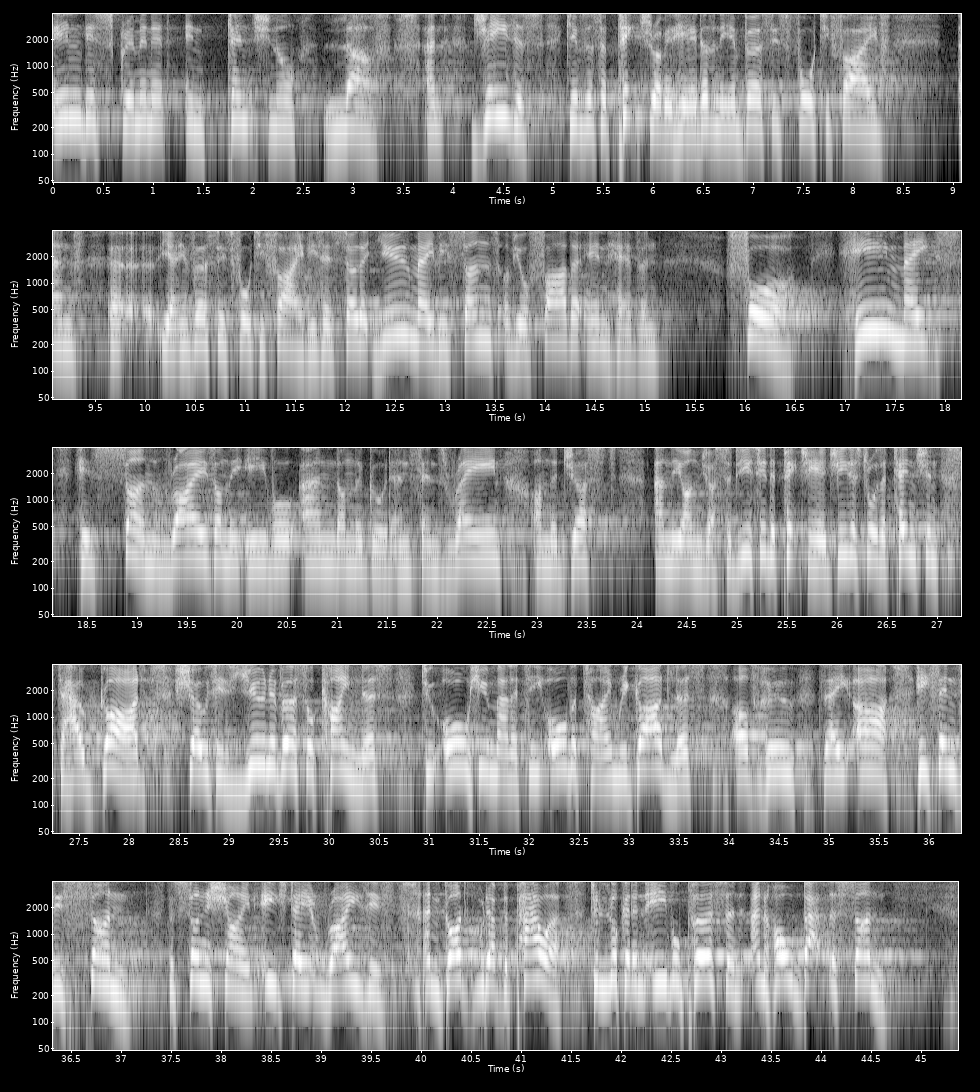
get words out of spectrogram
Indiscriminate, intentional love. And Jesus gives us a picture of it here, doesn't he, in verses 45 and uh, yeah, in verses 45, he says, So that you may be sons of your Father in heaven, for he makes his sun rise on the evil and on the good, and sends rain on the just and the unjust. So, do you see the picture here? Jesus draws attention to how God shows his universal kindness to all humanity all the time, regardless of who they are. He sends his sun, the sunshine, each day it rises. And God would have the power to look at an evil person and hold back the sun.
